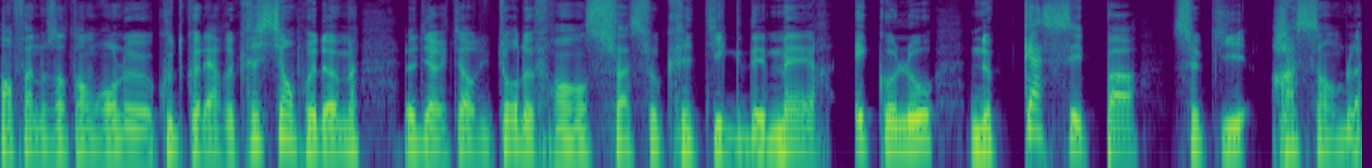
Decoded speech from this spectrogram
Enfin, nous entendrons le coup de colère de Christian Prudhomme, le directeur du Tour de France, face aux critiques des maires écolos. Ne cassez pas ce qui rassemble.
